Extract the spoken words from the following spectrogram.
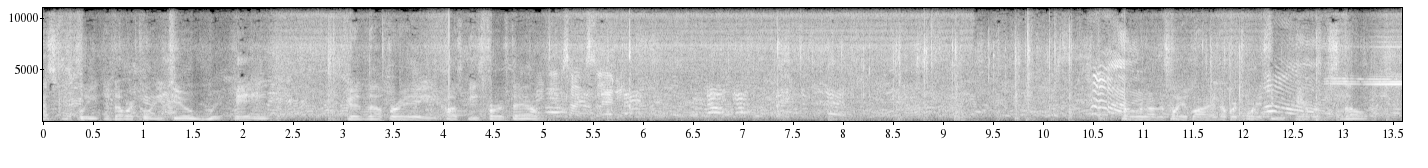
Pass complete to number 22, Whit Kane. Good enough for a Huskies first down. Covered on the play by number 22, Cameron Snow.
